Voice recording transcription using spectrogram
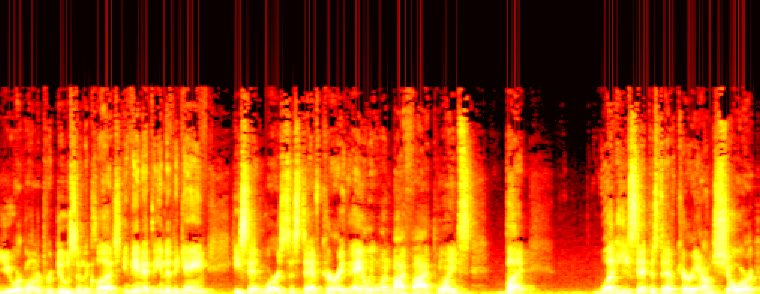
you are going to produce in the clutch. And then at the end of the game, he said words to Steph Curry. They only won by five points, but what he said to Steph Curry, I'm sure,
